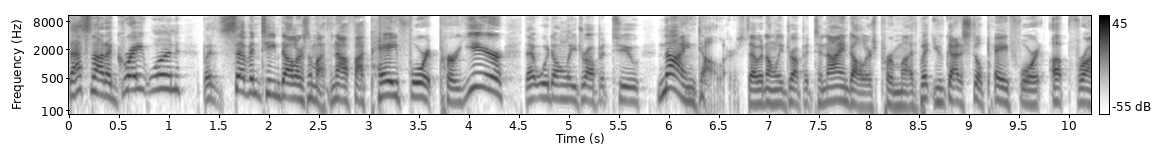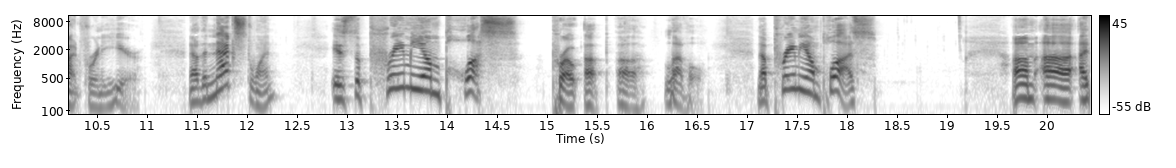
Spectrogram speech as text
that's not a great one, but it's $17 a month. Now, if I pay for it per year, that would only drop it to $9. That would only drop it to $9 per month, but you've got to still pay for it up front for a year. Now, the next one is the Premium Plus pro up uh, level. Now, Premium Plus, um, uh, uh,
